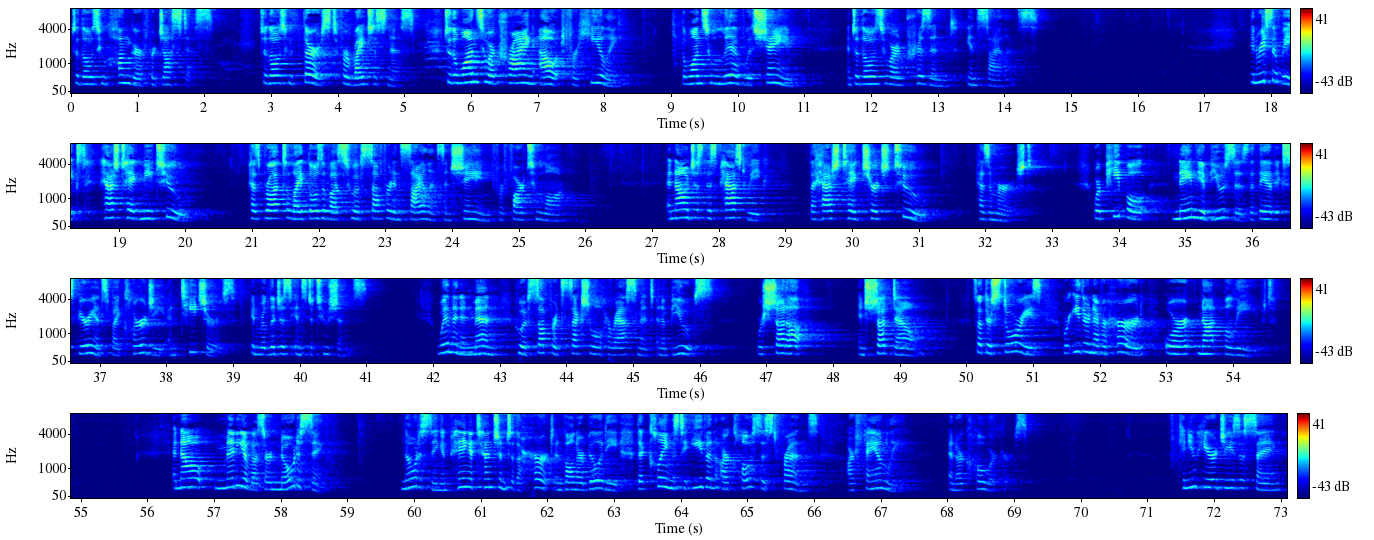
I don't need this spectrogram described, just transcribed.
to those who hunger for justice, to those who thirst for righteousness, to the ones who are crying out for healing, the ones who live with shame, and to those who are imprisoned in silence. In recent weeks, hashtag MeToo has brought to light those of us who have suffered in silence and shame for far too long. And now, just this past week, the hashtag Church Too has emerged, where people name the abuses that they have experienced by clergy and teachers in religious institutions. Women and men who have suffered sexual harassment and abuse were shut up and shut down so that their stories were either never heard or not believed. And now many of us are noticing, noticing and paying attention to the hurt and vulnerability that clings to even our closest friends, our family, and our coworkers. Can you hear Jesus saying,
